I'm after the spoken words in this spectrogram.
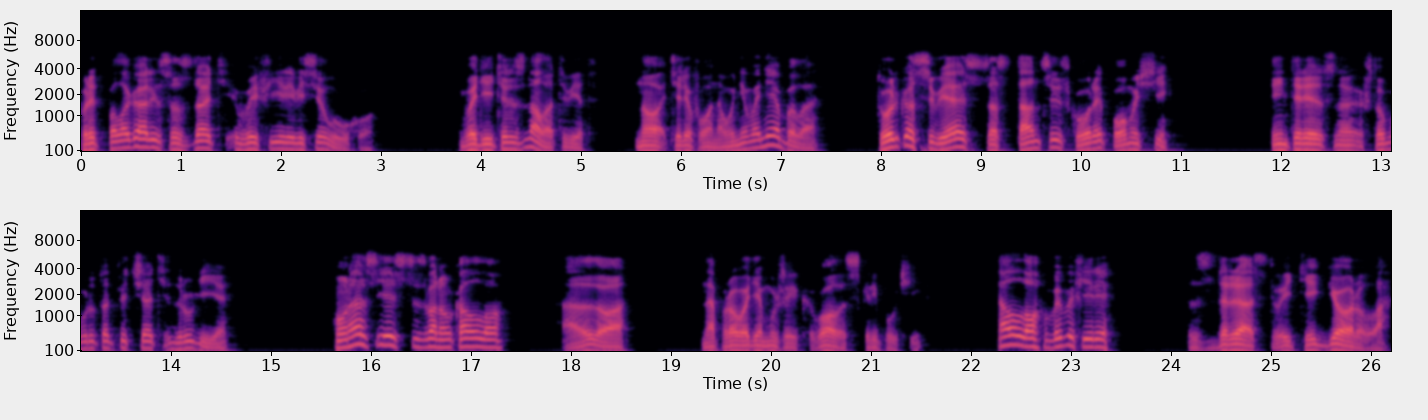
предполагали создать в эфире веселуху Водитель знал ответ, но телефона у него не было, только связь со станцией скорой помощи. Интересно, что будут отвечать другие? «У нас есть звонок, алло». «Алло». На проводе мужик, голос скрипучий. «Алло, вы в эфире». «Здравствуйте, Герла».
